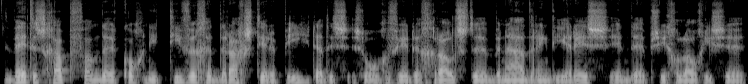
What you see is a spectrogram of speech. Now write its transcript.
wetenschap van de cognitieve gedragstherapie, dat is zo ongeveer de grootste benadering die er is in de psychologische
